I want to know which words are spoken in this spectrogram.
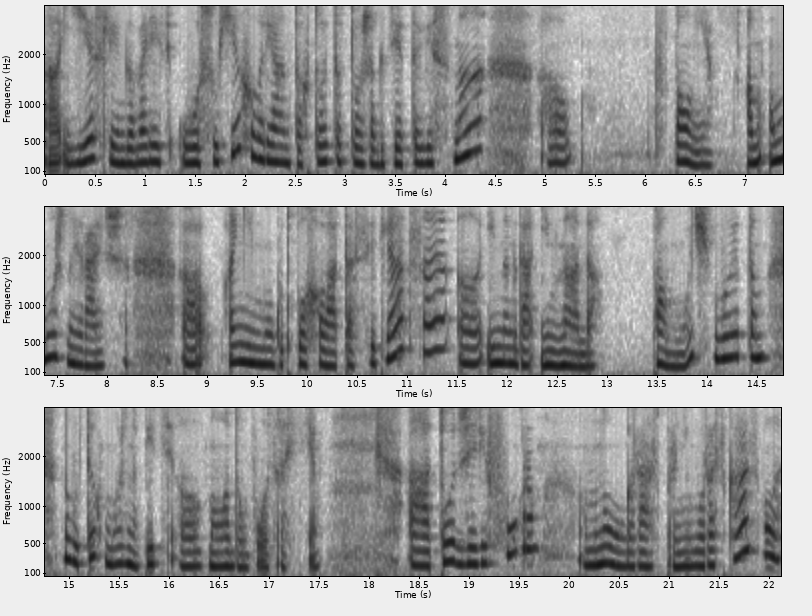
А, если говорить о сухих вариантах, то это тоже где-то весна, а, вполне. А, можно и раньше. Они могут плоховато осветляться, иногда им надо помочь в этом. Ну вот их можно пить в молодом возрасте. Тот же реформ, много раз про него рассказывала,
